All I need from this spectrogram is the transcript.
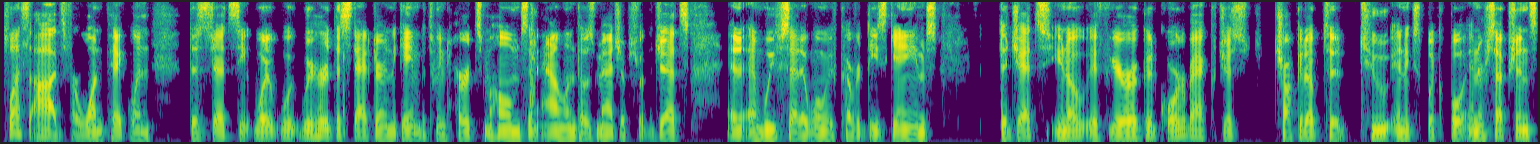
plus odds for one pick when this Jets team. What, we heard the stat during the game between Hurts, Mahomes, and Allen. Those matchups for the Jets, and and we've said it when we've covered these games. The Jets, you know, if you're a good quarterback, just chalk it up to two inexplicable interceptions.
